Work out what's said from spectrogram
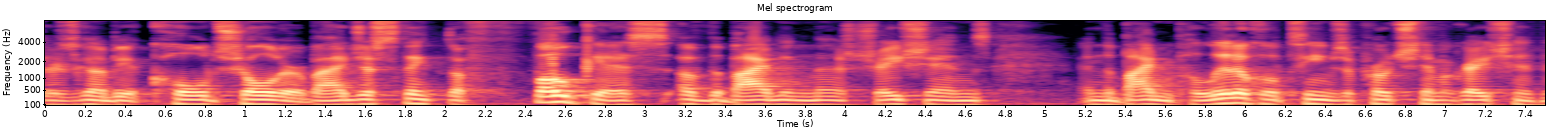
there's going to be a cold shoulder, but I just think the focus of the Biden administration's and the Biden political team's approach to immigration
